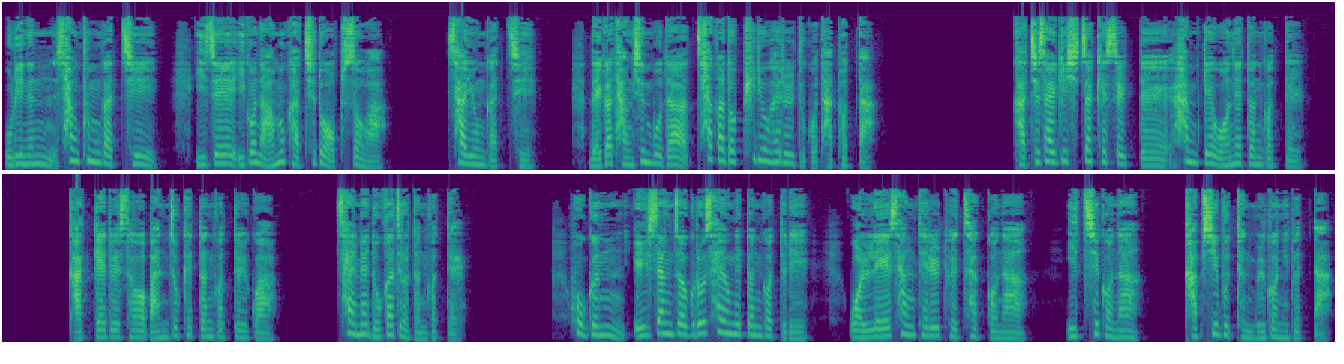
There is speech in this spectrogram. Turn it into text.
우리는 상품가치, 이제 이건 아무 가치도 없어와 사용가치, 내가 당신보다 차가 더 필요해를 두고 다퉜다. 같이 살기 시작했을 때 함께 원했던 것들, 갖게 돼서 만족했던 것들과 삶에 녹아들었던 것들, 혹은 일상적으로 사용했던 것들이 원래의 상태를 되찾거나 잊히거나 값이 붙은 물건이 됐다.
